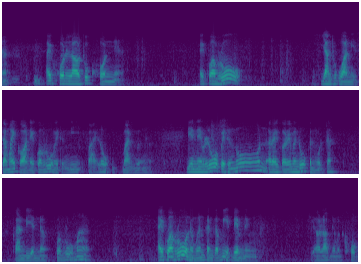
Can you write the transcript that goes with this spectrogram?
นะ ไอ้คนเราทุกคนเนี่ย ไอ้ความรู้อย่างทุกวันนี่สมัยก่อนไอ้ความรู้ไม่ถึงนี่ฝ่ายโลกบ้านเมืองเนาะเรียนเนี่ยมันรู้ไปถึงโน้นอะไรก็อะไรมันรู้กันหมดนะการเรียนเนาะความรู้มาก ไอ้ความรู้เนี่ยเหมือนกันกับมีดเล่มหนึ่งที่เอารับเนี่ยมันคม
